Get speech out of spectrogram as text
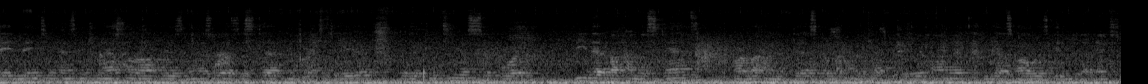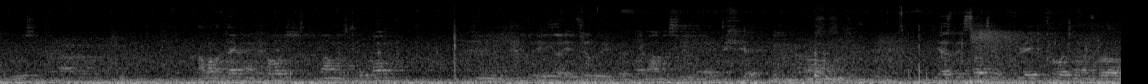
aid, maintenance, international office, and as well as the staff in Texas data for their continuous support, be that behind the stands or behind the desk or behind the cafeteria counter. You guys always give me that extra boost. I want to thank my coach, Thomas Goodman. He, he's, a, he's a really good one, honestly. Like, um, he has been such a great coach as well.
